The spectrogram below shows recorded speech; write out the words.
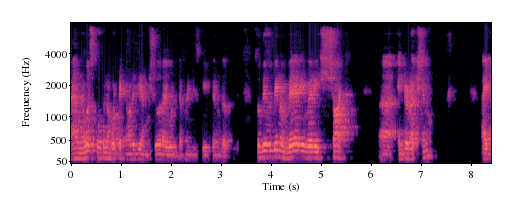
I have never spoken about technology. I'm sure I would definitely speak in the. So this has been a very very short uh, introduction. I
